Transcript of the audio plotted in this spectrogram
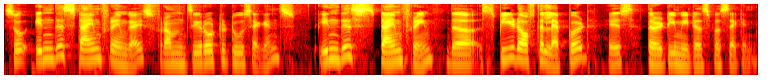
So in this time frame guys from 0 to 2 seconds in this time frame the speed of the leopard is 30 meters per second.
